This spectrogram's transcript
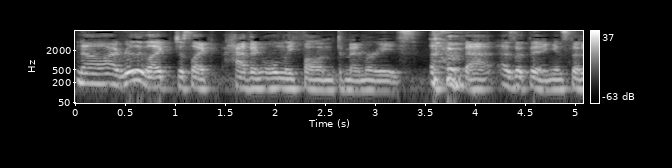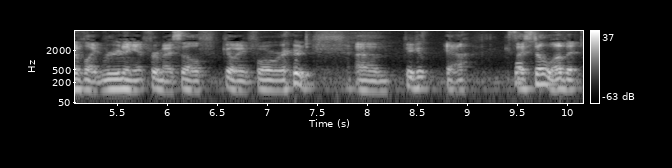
no i really like just like having only fond memories of that as a thing instead of like ruining it for myself going forward um because yeah because i still love it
